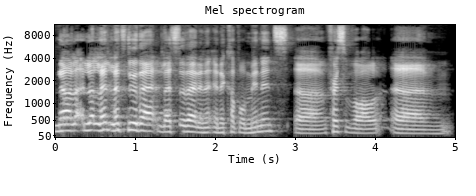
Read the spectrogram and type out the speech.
No, let, us do that. Let's do that in, in a couple minutes. Uh, first of all, um,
